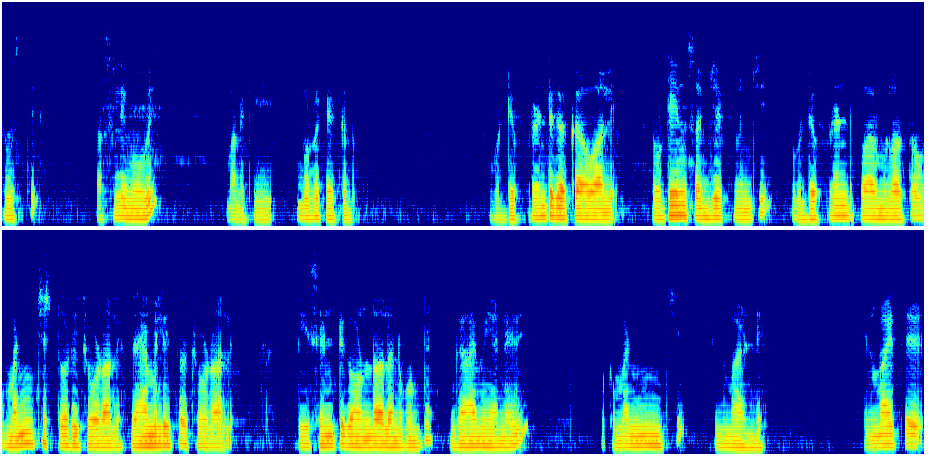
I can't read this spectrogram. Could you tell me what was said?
చూస్తే అసలు ఈ మూవీ మనకి బుర్రకెక్కదు. ఒక డిఫరెంట్గా కావాలి. రొటీన్ సబ్జెక్ట్ నుంచి ఒక డిఫరెంట్ ఫార్ములాతో మంచి స్టోరీ చూడాలి. ఫ్యామిలీతో చూడాలి. రీసెంట్గా ఉండాలనుకుంటే గామి అనేది ఒక మంచి సినిమా అండి. సినిమా అయితే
